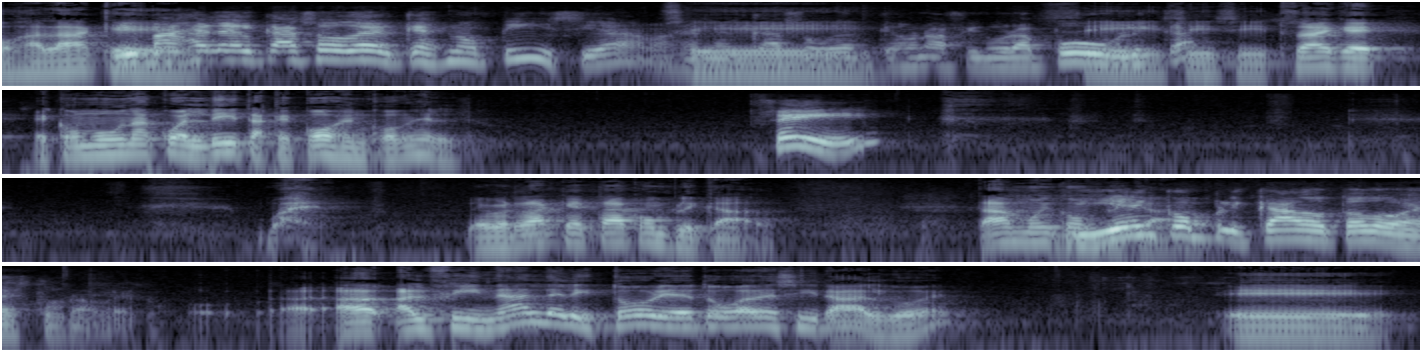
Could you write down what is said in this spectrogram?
Ojalá que. Y más en el caso de él, que es noticia, más en el caso de él, que es una figura pública. Sí, sí, sí. Tú sabes que es como una cuerdita que cogen con él. Sí. Bueno, de verdad que está complicado. Está muy complicado. Bien complicado todo esto, Ravelo. Al final de la historia, yo te voy a decir algo, ¿eh? ¿eh?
